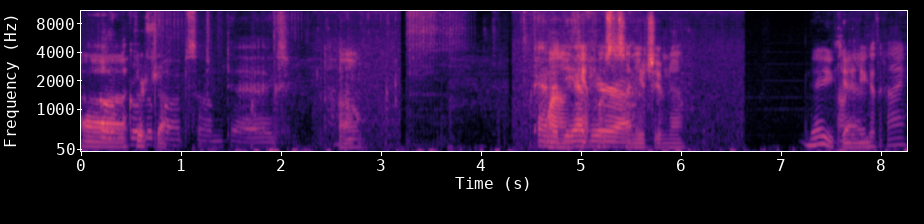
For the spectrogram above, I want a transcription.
Uh, I'm gonna thrift shop. pop some tags. Oh. Panda, wow, do you you can't have post your? this Uh, on YouTube now. Yeah, you Oh, did you get the guy?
